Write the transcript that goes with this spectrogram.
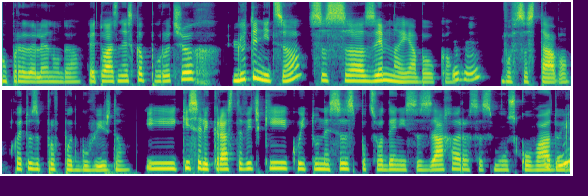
Определено, да. Ето аз днеска поръчах лютеница с а, земна ябълка. Uh-huh. в състава, което за първ път го виждам. И кисели краставички, които не са подсладени с захар, а с мусковадо или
